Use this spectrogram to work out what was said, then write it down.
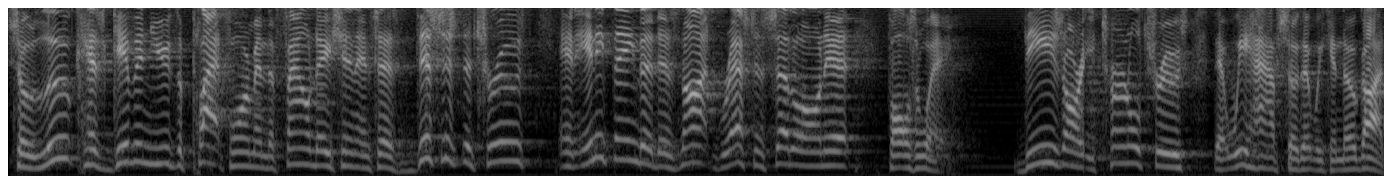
So Luke has given you the platform and the foundation and says, This is the truth, and anything that does not rest and settle on it falls away. These are eternal truths that we have so that we can know God.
